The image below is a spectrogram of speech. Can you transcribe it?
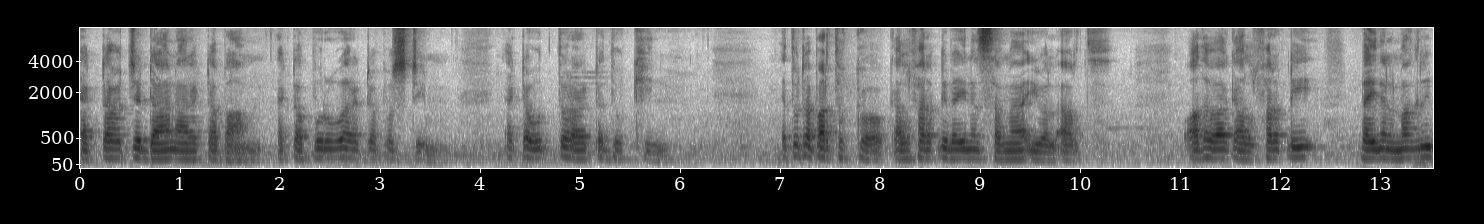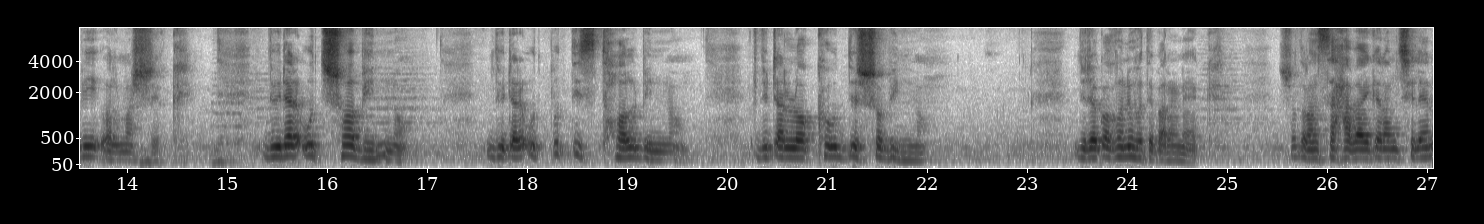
একটা হচ্ছে ডান আর একটা বাম, একটা পূর্ব আর একটা পশ্চিম, একটা উত্তর আর একটা দক্ষিণ। এতটা পার্থক্য, কাল ফারকি বাইনাল সামা ইউল আর্থ। অথবা কাল ফারকি বাইনাল মাগরিবি ওয়াল মাশরিক। দুইটার উৎস ভিন্ন, দুইটার উৎপত্তি স্থল ভিন্ন, দুইটার লক্ষ্য উদ্দেশ্য ভিন্ন। দুইটা কখনই হতে পারে না এক। সুতরাং সাহাবাই কেরাম ছিলেন,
